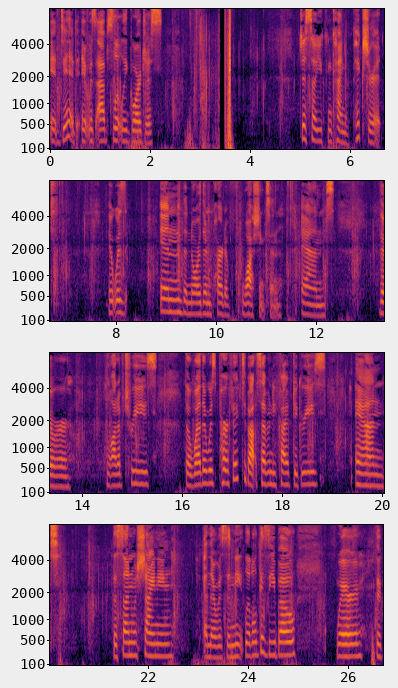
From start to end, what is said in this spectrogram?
it did. It was absolutely gorgeous just so you can kind of picture it. It was in the northern part of Washington, and there were a lot of trees. The weather was perfect, about 75 degrees, and the sun was shining, and there was a neat little gazebo where the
